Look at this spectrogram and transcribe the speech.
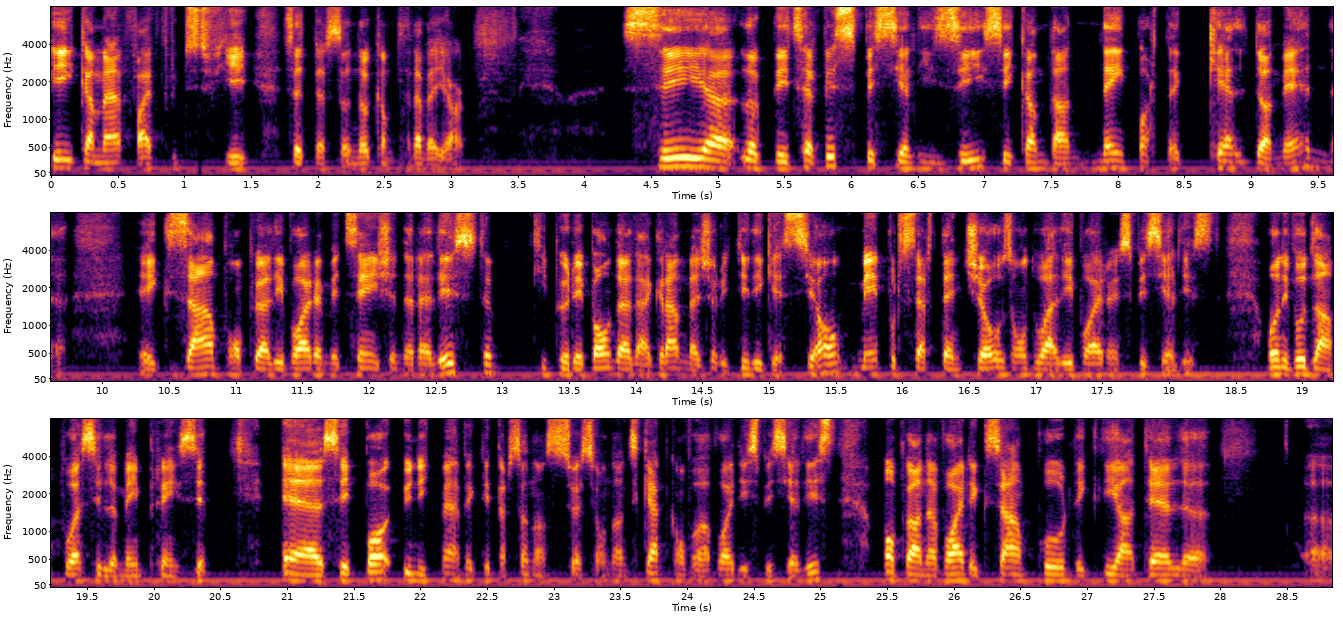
et comment faire fructifier cette personne-là comme travailleur. C'est euh, des services spécialisés, c'est comme dans n'importe quel domaine. Exemple, on peut aller voir un médecin généraliste qui peut répondre à la grande majorité des questions, mais pour certaines choses, on doit aller voir un spécialiste. Au niveau de l'emploi, c'est le même principe. Euh, ce n'est pas uniquement avec des personnes en situation de handicap qu'on va avoir des spécialistes. On peut en avoir, exemple, pour des clientèles. Euh, euh,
